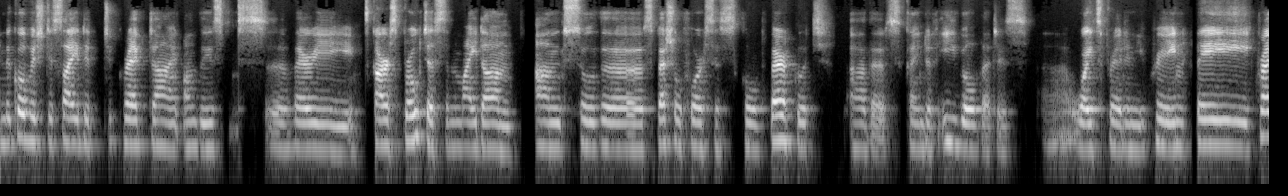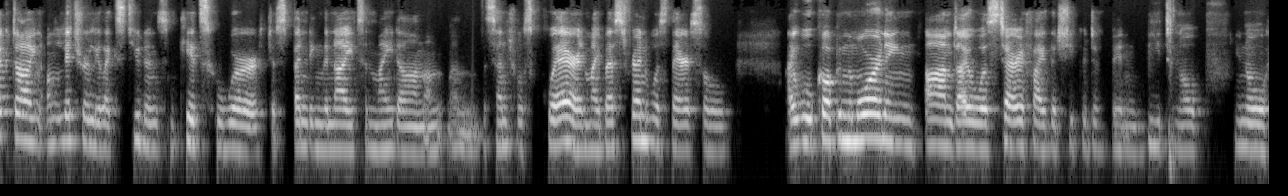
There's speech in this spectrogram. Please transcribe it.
Yanukovych decided to crack down on these uh, very scarce protests in Maidan. And so the special forces called Berkut uh, this kind of eagle that is uh, widespread in Ukraine. They cracked down on literally like students and kids who were just spending the nights in Maidan on, on the central square. And my best friend was there, so I woke up in the morning and I was terrified that she could have been beaten up, you know,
